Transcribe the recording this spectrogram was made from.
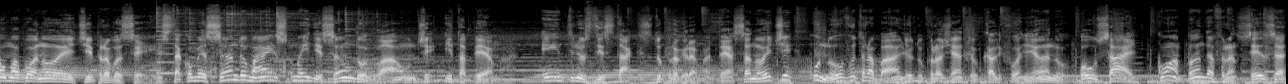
uma boa noite para você. Está começando mais uma edição do Lounge Itapema. Entre os destaques do programa dessa noite, o novo trabalho do projeto californiano Bullside com a banda francesa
